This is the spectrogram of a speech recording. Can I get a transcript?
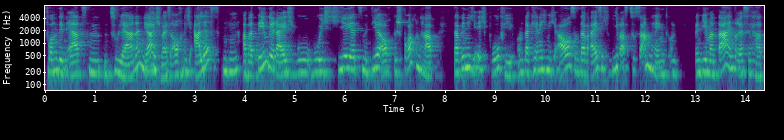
von den Ärzten zu lernen. Ja, ich weiß auch nicht alles, mhm. aber den Bereich, wo, wo ich hier jetzt mit dir auch besprochen habe, da bin ich echt Profi und da kenne ich mich aus und da weiß ich, wie was zusammenhängt. Und wenn jemand da Interesse hat,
